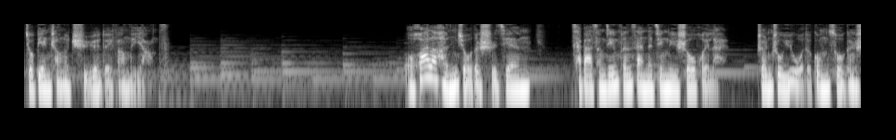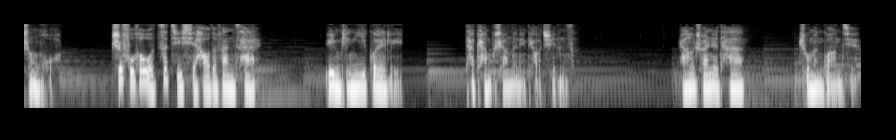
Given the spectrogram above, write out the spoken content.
就变成了取悦对方的样子。我花了很久的时间，才把曾经分散的精力收回来，专注于我的工作跟生活，吃符合我自己喜好的饭菜，熨平衣柜里他看不上的那条裙子，然后穿着它出门逛街。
